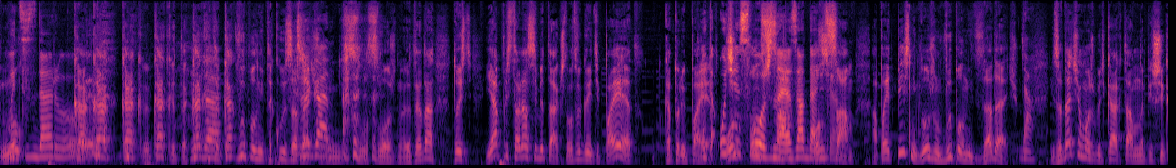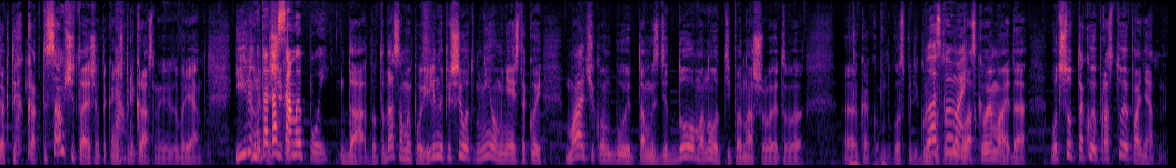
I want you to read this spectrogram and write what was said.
Ну, Будьте здоровы. как, как, как, как это? Как Ну да. это? Как выполнить такую задачу Джиган. сложную? Это, да, то есть я представлял себе так, что вот вы говорите поэт, который поэт. Это очень он- он сложная сам, задача. Он сам. А поэт-песник должен выполнить задачу. Да. И задача может быть, как там, напиши, как ты, как ты сам считаешь, это, конечно, Да. прекрасный вариант. Или Ну, тогда напиши, как- сам и пой. да, ну тогда самый пой. Или напиши вот мне, у меня есть такой мальчик, он будет там из детдома, ну вот типа нашего этого, э, как он, господи, группа «Ласковый май». Ласковый май, да. Вот что-то такое простое, понятное.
